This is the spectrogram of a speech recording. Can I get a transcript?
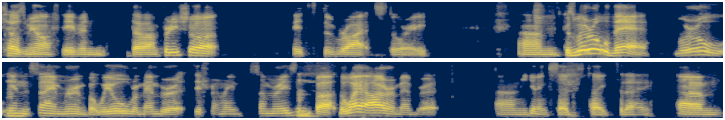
tells me off, even though I'm pretty sure it's the right story. Because we're all there, we're all in the same room, but we all remember it differently for some reason. But the way I remember it, um, you're getting Seb's take today. Um,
